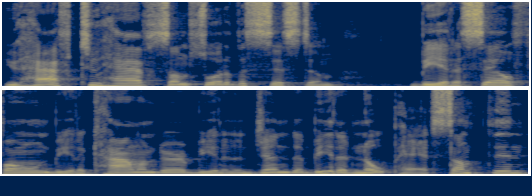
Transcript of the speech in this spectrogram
You have to have some sort of a system, be it a cell phone, be it a calendar, be it an agenda, be it a notepad, something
